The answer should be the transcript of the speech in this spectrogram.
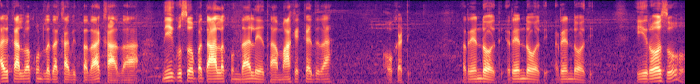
అది కల్వకుంట్లదా కవితదా కాదా? నీకు సోపతి వాళ్ళకుందా లేదా? మాకెక్కదిరా ఒకటి. రెండవది రెండవది రెండవది ఈరోజు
